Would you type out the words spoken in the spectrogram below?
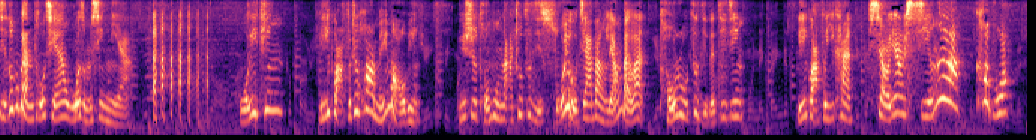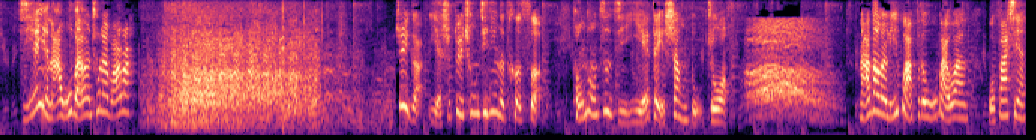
己都不敢投钱，我怎么信你？我一听李寡妇这话没毛病，于是彤彤拿出自己所有家当两百万投入自己的基金。李寡妇一看，小样行啊，靠谱，姐也拿五百万出来玩玩。这个也是对冲基金的特色，彤彤自己也得上赌桌。拿到了李寡妇的五百万，我发现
